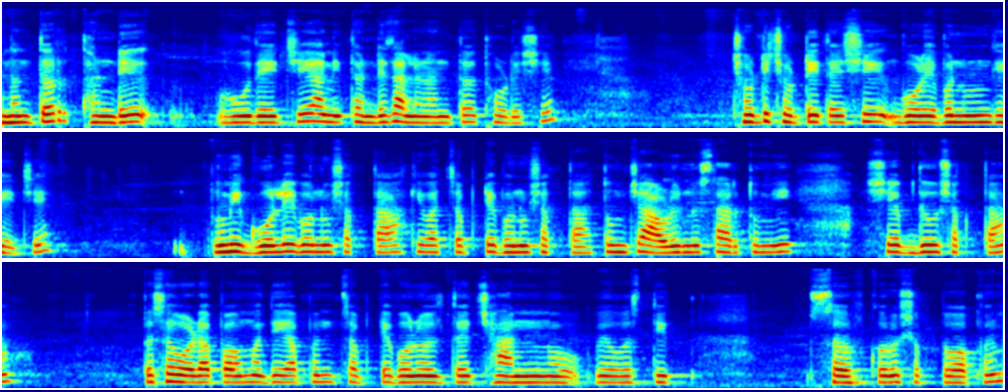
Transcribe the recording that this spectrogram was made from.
नंतर थंडे होऊ द्यायचे आणि थंडे झाल्यानंतर थोडेसे छोटे छोटे तसे गोळे बनवून घ्यायचे. तुम्ही गोले बनवू शकता किंवा चपटे बनवू शकता. तुमच्या आवडीनुसार तुम्ही शेप देऊ शकता. तसं वडापावमध्ये आपण चपटे बनवलं तर छान व्यवस्थित सर्व करू शकतो आपण.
